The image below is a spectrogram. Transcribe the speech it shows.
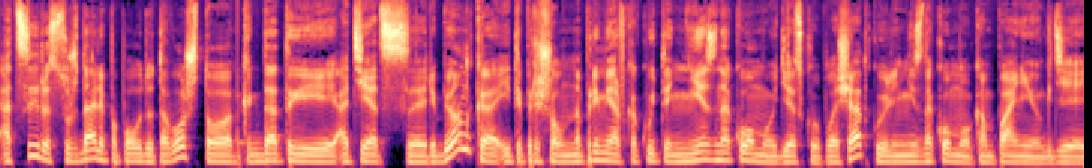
отцы рассуждали по поводу того, что когда ты отец ребенка, и ты пришел, например, в какую-то незнакомую детскую площадку или незнакомую компанию, где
